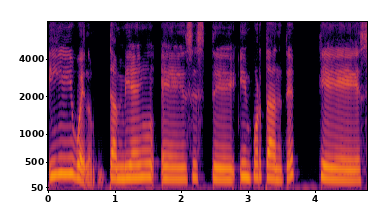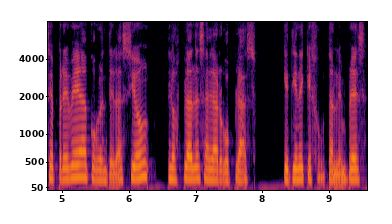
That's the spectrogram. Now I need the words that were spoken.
Y bueno, también es este, importante que se prevea con antelación los planes a largo plazo que tiene que ejecutar la empresa.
